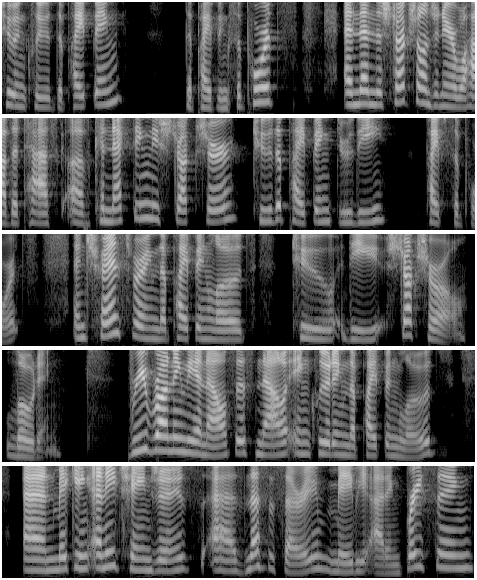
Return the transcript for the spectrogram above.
to include the piping, the piping supports, and then the structural engineer will have the task of connecting the structure to the piping through the pipe supports and transferring the piping loads to the structural loading. Rerunning the analysis, now including the piping loads, and making any changes as necessary, maybe adding bracing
